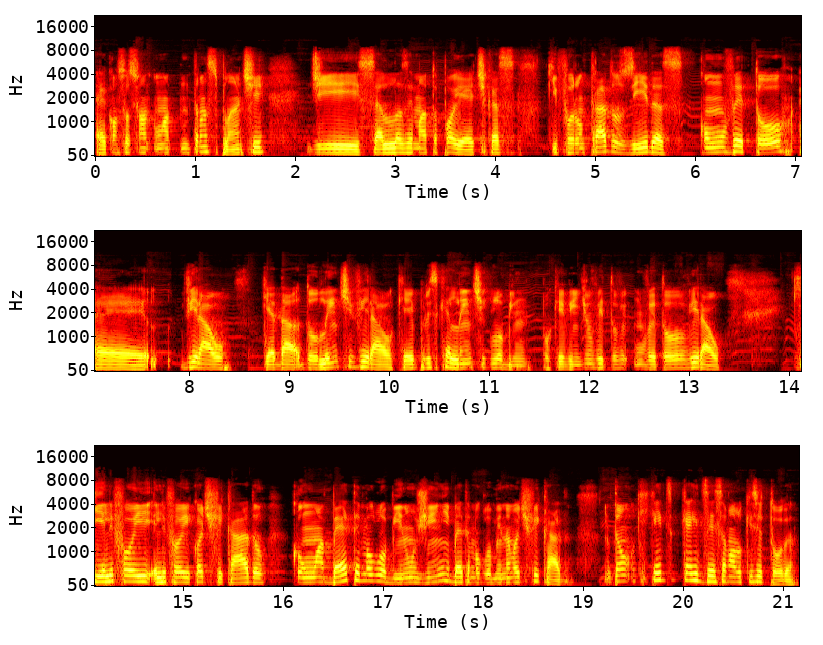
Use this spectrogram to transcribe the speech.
é como se fosse um, um transplante de células hematopoéticas que foram traduzidas com um vetor é, viral, que é da, do lente viral, que é por isso que é lente Globin, porque vem de um vetor, um vetor viral que ele foi, ele foi codificado com uma beta-hemoglobina, um gene beta-hemoglobina modificado. Então, o que quer, dizer essa maluquice toda?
